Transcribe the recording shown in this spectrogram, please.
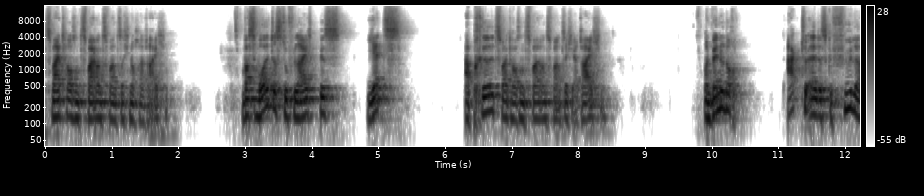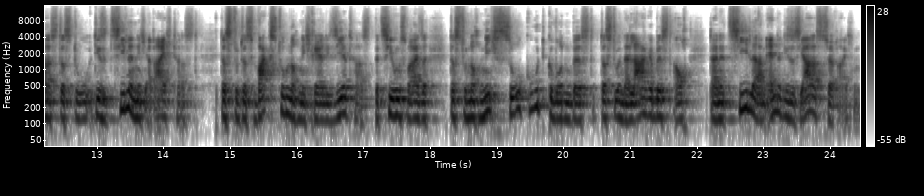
2022 noch erreichen? Was wolltest du vielleicht bis jetzt, April 2022 erreichen? Und wenn du noch aktuell das Gefühl hast, dass du diese Ziele nicht erreicht hast, dass du das Wachstum noch nicht realisiert hast, beziehungsweise dass du noch nicht so gut geworden bist, dass du in der Lage bist, auch deine Ziele am Ende dieses Jahres zu erreichen,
